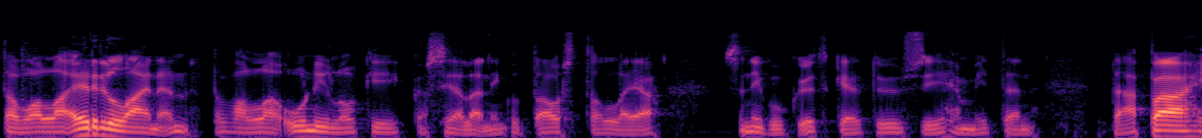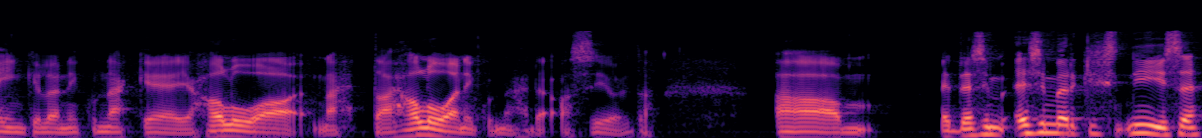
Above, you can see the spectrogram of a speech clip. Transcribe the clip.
tavallaan erilainen tavallaan unilogiikka siellä niin taustalla ja se niin kuin kytkeytyy siihen, miten tämä päähenkilö niin kuin näkee ja haluaa nähdä, tai haluaa niin kuin nähdä asioita. Um, et esim, esimerkiksi niin se,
